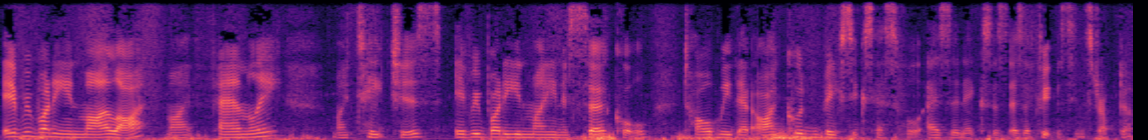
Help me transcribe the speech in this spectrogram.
everybody in my life, my family, my teachers, everybody in my inner circle told me that I couldn't be successful as an exercise, as a fitness instructor,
